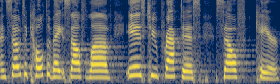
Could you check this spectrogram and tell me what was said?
And so to cultivate self love is to practice self care.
